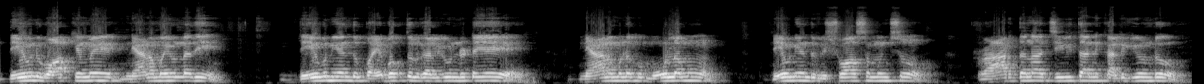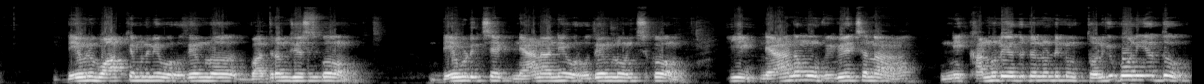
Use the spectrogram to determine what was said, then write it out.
దేవుని వాక్యమే జ్ఞానమై ఉన్నది. దేవుని యందు భయభక్తులు కలిగి ఉండుటయే జ్ఞానమునకు మూలము. దేవుని యందు విశ్వాసం ఉంచు ప్రార్థన జీవితాన్ని కలిగి ఉండు. దేవుని వాక్యముని నీవు హృదయంలో భద్రం చేసుకో. దేవుడిచ్చే జ్ఞానాన్ని హృదయంలో ఉంచుకో. ఈ జ్ఞానము వివేచన నీ కన్నుల ఎదుట నుండి నువ్వు తొలగిపోనియద్దు.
